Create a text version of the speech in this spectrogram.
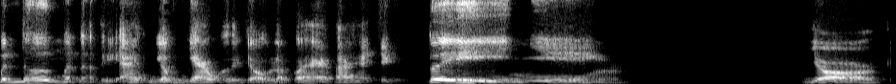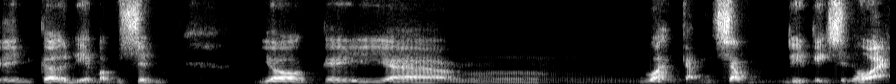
bình thường mình đó, thì ai cũng giống nhau ở cái chỗ là có hai tay hai chân. Tuy nhiên do cái cơ địa bẩm sinh do cái uh, hoàn cảnh sống điều kiện sinh hoạt.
